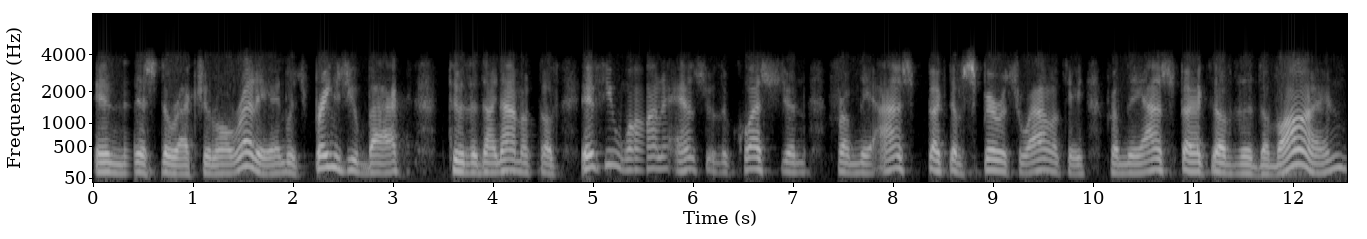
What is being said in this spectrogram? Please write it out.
in this direction already, and which brings you back to the dynamic of if you want to answer the question from the aspect of spirituality, from the aspect of the divine,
